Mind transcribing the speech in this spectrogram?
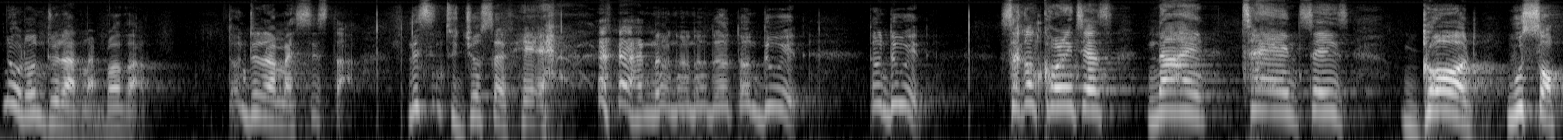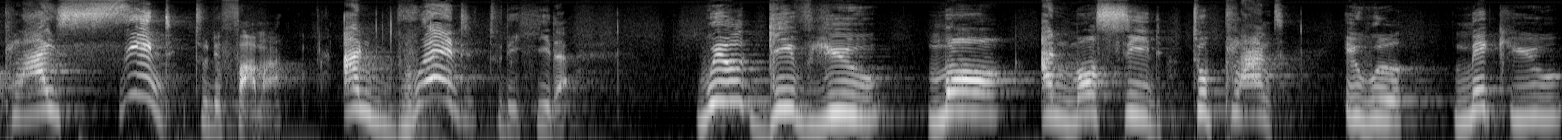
No, don't do that, my brother. Don't do that, my sister. Listen to Joseph here. no, no, no, no, don't do it. Don't do it. Second Corinthians 9 10 says, God who supplies seed to the farmer and bread to the heater will give you more and more seed to plant, it will make you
